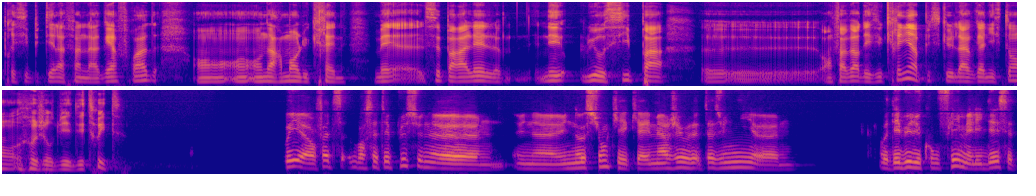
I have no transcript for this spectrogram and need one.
précipité la fin de la guerre froide en, armant l'Ukraine. Mais ce parallèle n'est lui aussi pas en faveur des Ukrainiens, puisque l'Afghanistan aujourd'hui est détruite. Oui, en fait, bon, c'était plus une, une, notion qui, qui, a émergé aux États-Unis au début du conflit, mais l'idée, c'est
